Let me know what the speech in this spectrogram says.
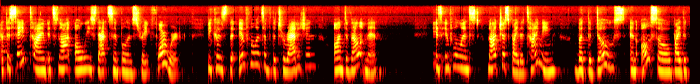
at the same time, it's not always that simple and straightforward because the influence of the teratogen on development is influenced not just by the timing, but the dose and also by the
